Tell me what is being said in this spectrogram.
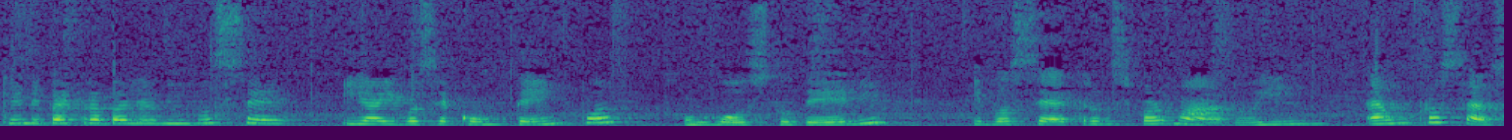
que ele vai trabalhando em você. E aí você contempla o rosto dele e você é transformado. E é um processo.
